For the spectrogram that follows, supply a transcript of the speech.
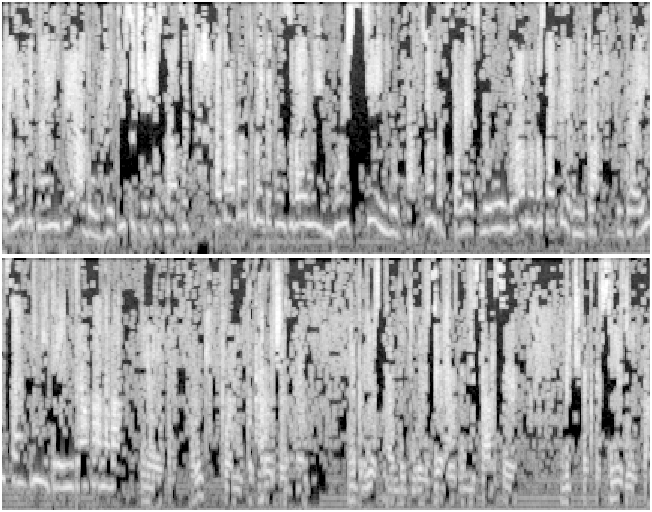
поехать на Олимпиаду в 2016. Отрабатывая так называемый бой с тенью, Артем представляет своего главного соперника, украинца Дмитрия Митрофанова. Руки покороче, мне придется быть сдерживать на дистанции, бить как-то снизу, там,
